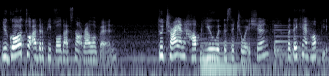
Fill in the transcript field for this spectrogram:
You go to other people that's not relevant to try and help you with the situation, but they can't help you.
